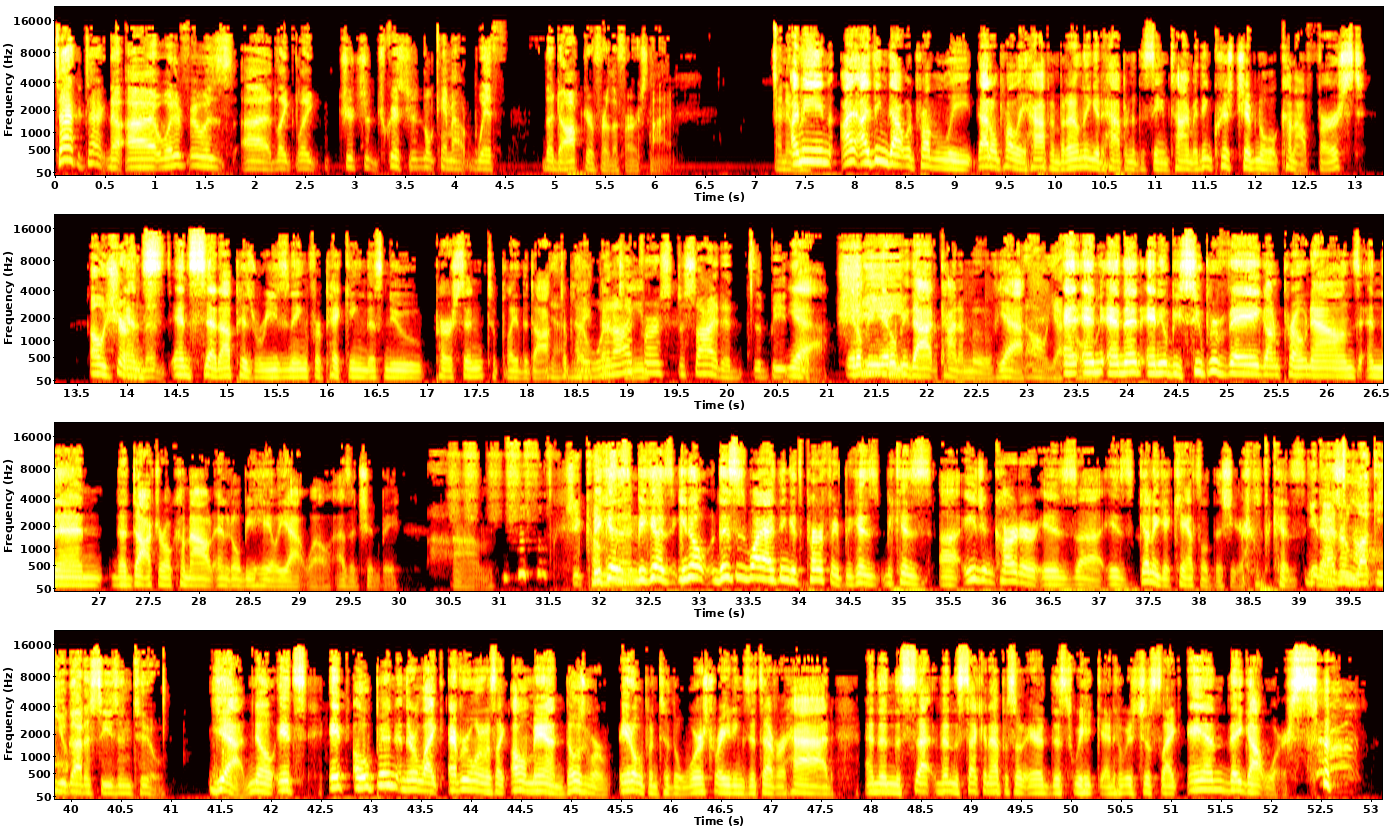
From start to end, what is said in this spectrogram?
attack, attack. No, uh, what if it was uh, like like Chris Chris Chibnall came out with the Doctor for the first time? It I mean, I, I think that would probably that'll probably happen, but I don't think it'd happen at the same time. I think Chris Chibnall will come out first oh sure, and and then, and set up his reasoning for picking this new person to play the doc yeah, to play when I first decided to be, yeah, that it'll be it'll be that kind of move. Yeah, Oh yeah, and, totally. and and then and he'll be super vague on pronouns, and then the doctor will come out and it'll be Hayley Atwell as it should be. Um, she comes because in, because you know this is why I think it's perfect because because uh, Agent Carter is uh, is gonna get canceled this year because you, you know. guys are lucky you got a season two. yeah no it's it opened and they're like everyone was like oh man those were it opened to the worst ratings it's ever had. And then the se- then the second episode aired this week and it was just like and they got worse.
